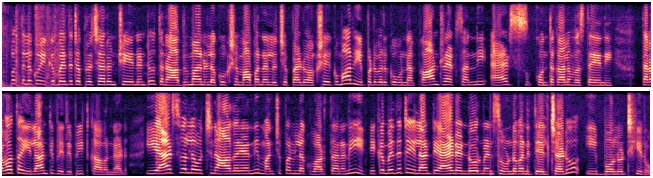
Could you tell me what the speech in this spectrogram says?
ఉత్పత్తులకు ఇక మీదట ప్రచారం చేయనంటూ తన అభిమానులకు క్షమాపణలు చెప్పాడు అక్షయ్ కుమార్. ఇప్పటి వరకు ఉన్న కాంట్రాక్ట్స్ అన్ని యాడ్స్ కొంతకాలం వస్తాయని తర్వాత ఇలాంటివి రిపీట్ కావన్నాడు. ఈ యాడ్స్ వల్ల వచ్చిన ఆదాయాన్ని మంచి పనులకు వాడతానని ఇక మీదట ఇలాంటి యాడ్ ఎండోర్మెంట్స్ ఉండవని తేల్చాడు ఈ బాలీవుడ్ హీరో.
